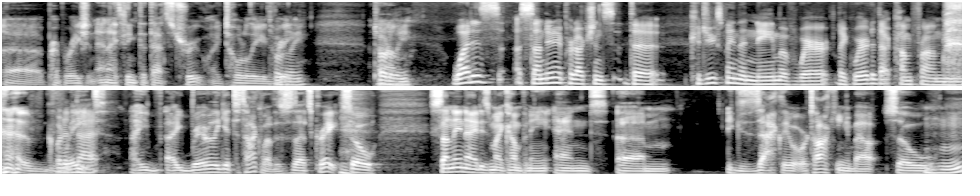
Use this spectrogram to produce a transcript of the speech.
uh, preparation, and I think that that's true. I totally agree. Totally, totally. Um, what is Sunday Night Productions? The could you explain the name of where, like, where did that come from? great. did that? I, I rarely get to talk about this, so that's great. So, Sunday night is my company, and um, exactly what we're talking about. So, Mm-hmm.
